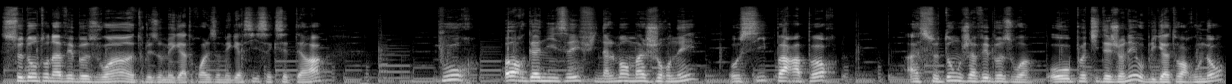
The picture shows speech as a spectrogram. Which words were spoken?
ce dont on avait besoin, tous les oméga 3, les oméga 6, etc. Pour organiser finalement ma journée aussi par rapport à ce dont j'avais besoin. Au petit déjeuner, obligatoire ou non,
